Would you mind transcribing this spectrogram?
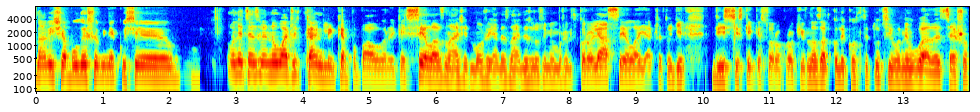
навіть ще були, що він якусь. Вони це звинувачують Кенглі Power, якась сила, значить, може, я не знаю, не зрозумів, може від короля сила, як ще тоді 200 скільки 40 років назад, коли Конституцію вони ввели це, що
